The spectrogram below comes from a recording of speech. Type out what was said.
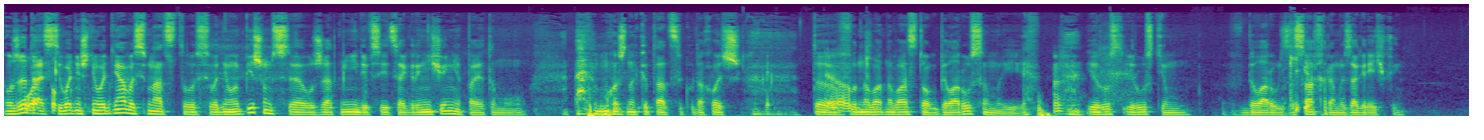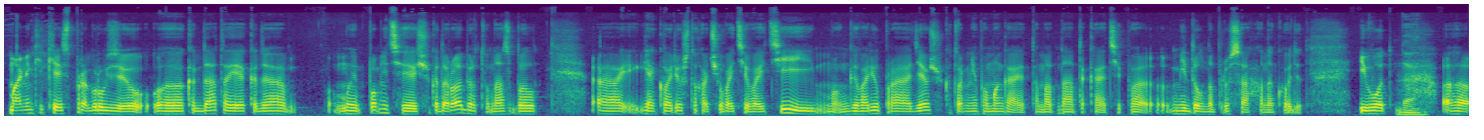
Уже, вот. да, с сегодняшнего дня, 18-го, сегодня мы пишемся, уже отменили все эти ограничения, поэтому можно кататься куда хочешь Я... на, на восток белорусам и, и, рус, и русским в Беларусь за сахаром и за гречкой. Маленький кейс про Грузию. Э, когда-то я, когда мы, помните, еще когда Роберт у нас был, э, я говорил, что хочу войти в IT, и говорил про девочку, которая мне помогает. Там одна такая, типа, middle на плюсах она кодит. И вот, да. э,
